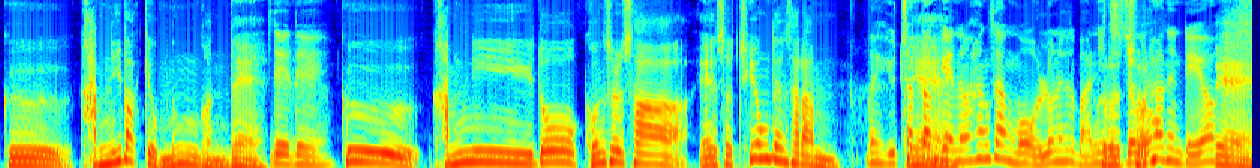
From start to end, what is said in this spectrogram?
그 감리밖에 없는 건데 네네. 그 감리도 건설사에서 채용된 사람 네, 유착 단계는 예. 항상 뭐 언론에서 많이 그렇죠? 지적을 하는데요. 예.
